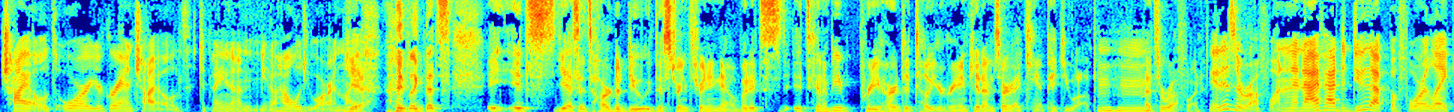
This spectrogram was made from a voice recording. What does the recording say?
child or your grandchild, depending on you know how old you are in life? Yeah, like that's it, it's yes, it's hard to do the strength training now, but it's it's gonna be pretty hard to tell your grandkid, "I'm sorry, I can't pick you up." Mm-hmm. That's a rough one. It is a rough one. And then I've had to do that before. Like,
